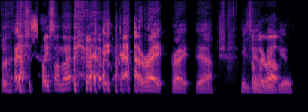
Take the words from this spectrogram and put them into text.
Put a dash of spice on that. yeah, right. Right. Yeah. He's so doing big um, deals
